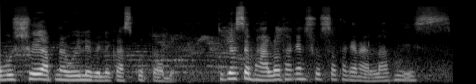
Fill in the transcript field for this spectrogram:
অবশ্যই আপনার ওই লেভেলে কাজ করতে হবে। ঠিক আছে? ভালো থাকেন, সুস্থ থাকেন, আল্লাহ হাফিজ।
